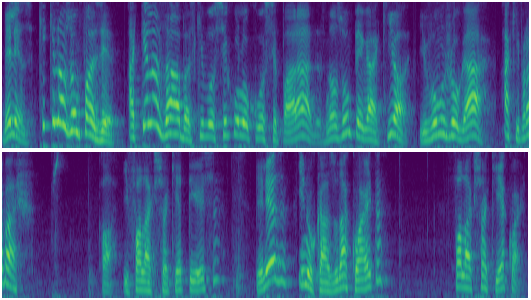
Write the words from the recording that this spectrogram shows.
beleza. O que, que nós vamos fazer? Aquelas abas que você colocou separadas, nós vamos pegar aqui, ó, e vamos jogar aqui para baixo. Ó, e falar que isso aqui é terça, beleza? E no caso da quarta, falar que isso aqui é quarta.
